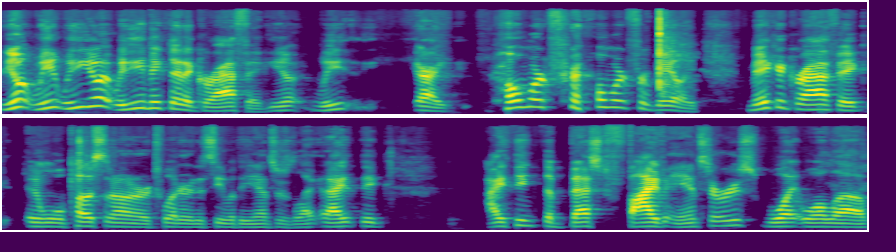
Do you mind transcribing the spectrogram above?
You know, we we you know we need to make that a graphic. You know, we all right. Homework for homework for Bailey. Make a graphic and we'll post it on our Twitter to see what the answers are like. And I think I think the best five answers will will uh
